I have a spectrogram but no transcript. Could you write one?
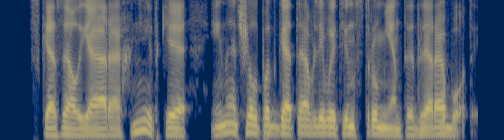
— сказал я арахнитке и начал подготавливать инструменты для работы.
